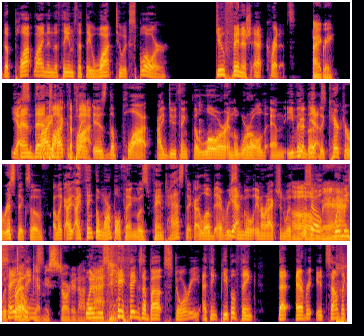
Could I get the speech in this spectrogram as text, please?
the plotline and the themes that they want to explore do finish at credits. I agree. Yes, And then- my, The plot, my the complaint plot. is the plot. I do think the lore and the world and even the, yes. the characteristics of like I, I think the Wurmple thing was fantastic. I loved every Yeah. single interaction with, Oh with So, man, when we With say Fred. Don't get me started on when that. we say things about story, I think people think that every it sounds like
